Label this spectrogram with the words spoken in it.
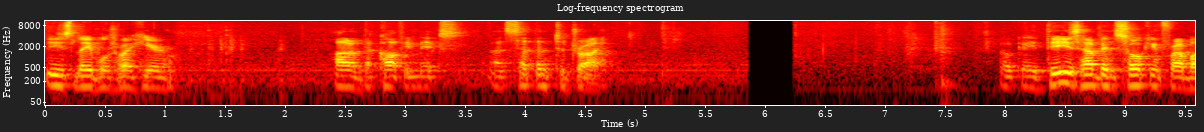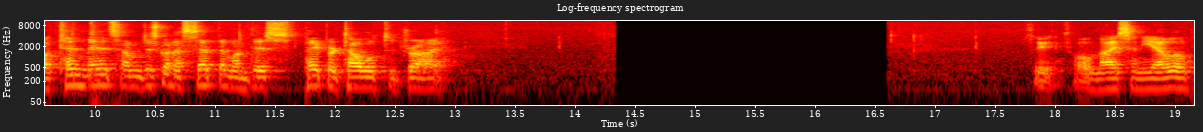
these labels right here, out of the coffee mix and set them to dry. Okay, these have been soaking for about 10 minutes. I'm just going to set them on this paper towel to dry. See, it's all nice and yellow,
